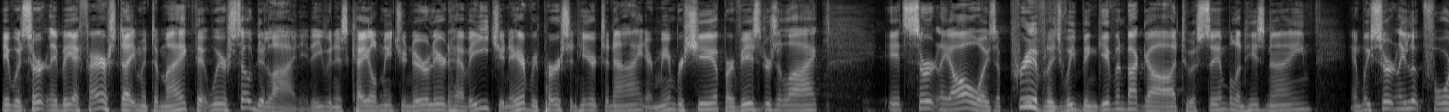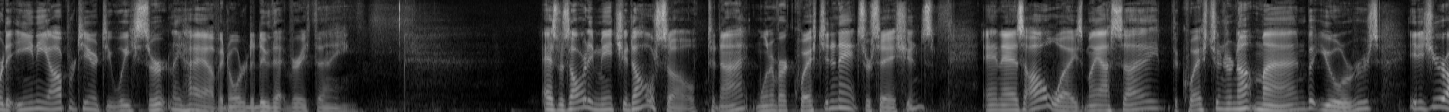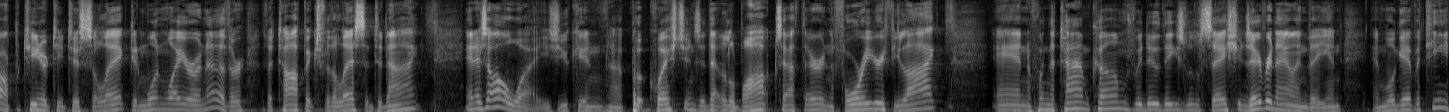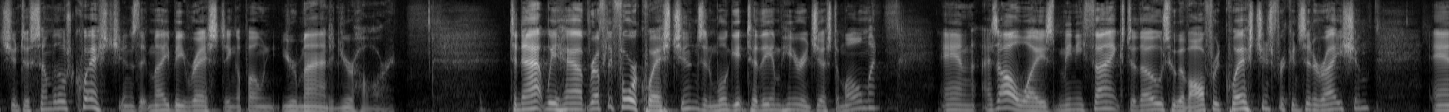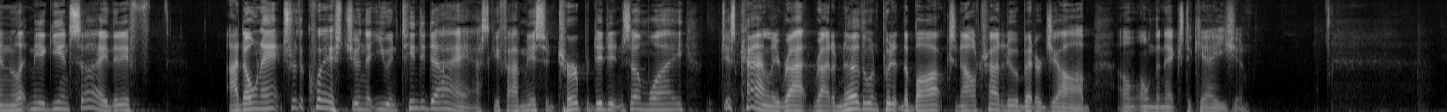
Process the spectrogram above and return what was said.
it would certainly be a fair statement to make that we're so delighted, even as Cale mentioned earlier, to have each and every person here tonight, our membership, our visitors alike. It's certainly always a privilege we've been given by God to assemble in His name, and we certainly look forward to any opportunity we certainly have in order to do that very thing. As was already mentioned also tonight, one of our question and answer sessions. And as always, may I say, the questions are not mine, but yours. It is your opportunity to select in one way or another the topics for the lesson tonight. And as always, you can uh, put questions in that little box out there in the foyer if you like. And when the time comes, we do these little sessions every now and then, and we'll give attention to some of those questions that may be resting upon your mind and your heart. Tonight we have roughly four questions, and we'll get to them here in just a moment. And as always, many thanks to those who have offered questions for consideration. And let me again say that if I don't answer the question that you intended to ask, if I misinterpreted it in some way, just kindly write, write another one, put it in the box, and I'll try to do a better job on, on the next occasion.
